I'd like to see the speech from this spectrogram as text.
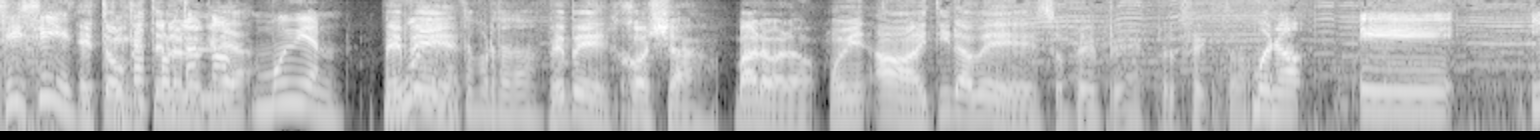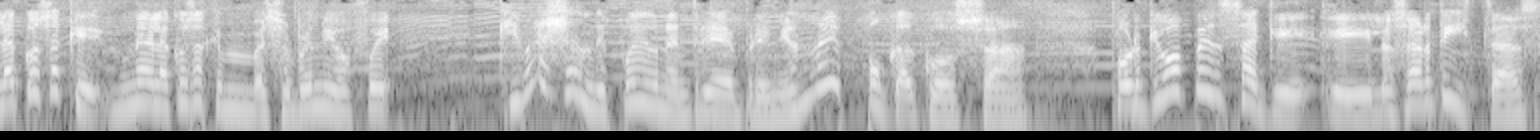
Sí, sí. Esto, te estás no portando muy bien. muy Pepe, bien te estás portando. Pepe, joya, bárbaro. Muy bien. Ay, tira beso, Pepe. Perfecto. Bueno, eh, la cosa que, una de las cosas que me sorprendió fue que vayan después de una entrega de premios. No es poca cosa. Porque vos pensás que eh, los artistas,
